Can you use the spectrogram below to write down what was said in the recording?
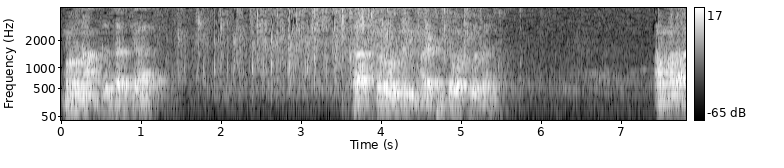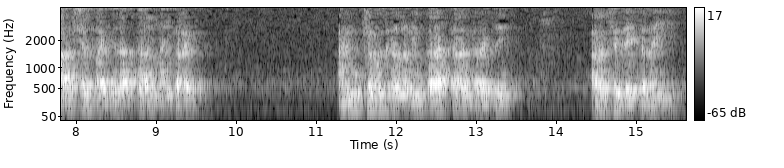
म्हणून आमच्यासारख्या सात करोड गरीब मराठ्यांचं वाटलं झालं. आम्हाला आरक्षण पाहिजे राजकारण नाही करायचं. आणि मुख्यमंत्र्याला नेमकं राजकारण करायचंय आरक्षण द्यायचं नाहीये.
